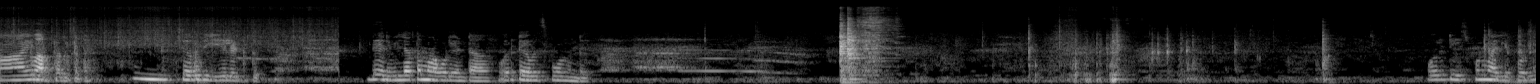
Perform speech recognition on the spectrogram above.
നന്നായി വറുത്തെടുക്കട്ടെ. ചെറു തീയിലിട്ട് ഇത് എരിവില്ലാത്ത മുളക് പൊടി കേട്ടോ ഒരു ടേബിൾ സ്പൂൺ ഉണ്ട്. ഒരു ടീസ്പൂൺ മല്ലിപ്പൊടി.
